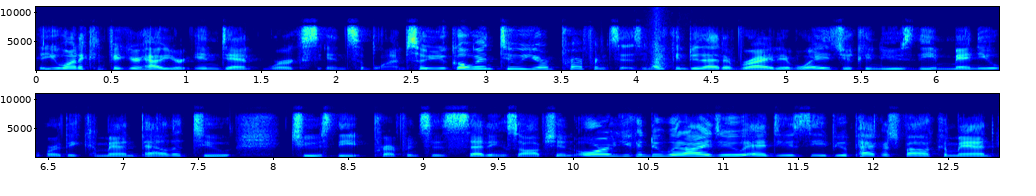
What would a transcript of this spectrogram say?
that you want to configure how your indent works in Sublime. So you go into your preferences, and you can do that a variety of ways. You can use the menu or the command palette to choose the preferences settings option, or you can do what I do and use the view package file command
